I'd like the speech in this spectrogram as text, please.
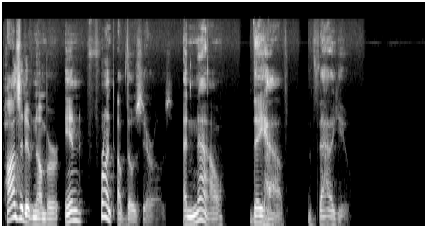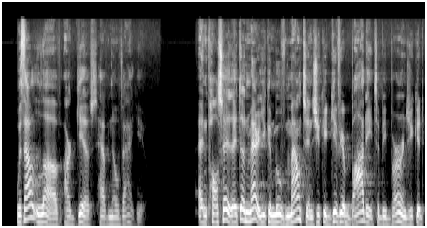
positive number in front of those zeros, and now they have value. Without love, our gifts have no value. And Paul says it doesn't matter. You can move mountains. You could give your body to be burned. You could,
